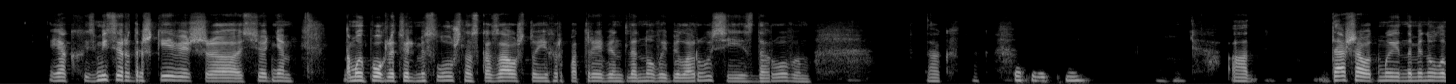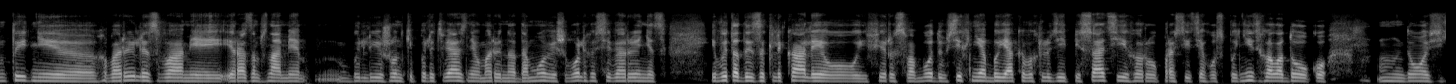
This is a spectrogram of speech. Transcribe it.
Як Зміцер Дашкевич э, сёння на мой погляд вельмі слушна сказаў што ігр патрэбен для новай беларусі і здаровым так, так. так а, Даша, вот мы на мінулым тыдні гаварылі з вами і разам з намі былі жонкі палітвязняў Марына Адамовіш, Вольга Севярынец і вы тады заклікалі у эфіры свабоды ўсіх неабыякавых людзей пісаць ігару, прасіць яго спыніць галадоўку.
